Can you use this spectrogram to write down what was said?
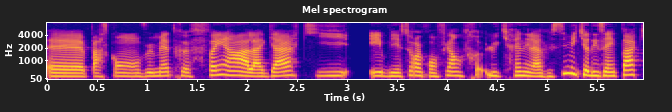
euh, parce qu'on veut mettre fin hein, à la guerre qui et bien sûr un conflit entre l'Ukraine et la Russie, mais qui a des impacts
